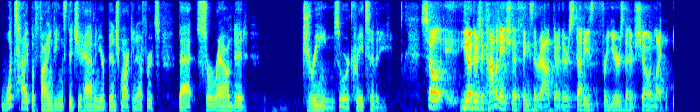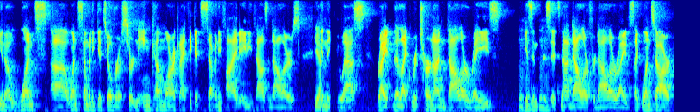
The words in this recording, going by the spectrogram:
what type of findings did you have in your benchmarking efforts that surrounded dreams or creativity? So, you know, there's a combination of things that are out there. There's studies for years that have shown, like, you know, once uh, once somebody gets over a certain income mark, and I think it's seventy five, eighty thousand dollars in the U.S. Right, the like return on dollar raise mm-hmm, isn't mm-hmm. this? It's not dollar for dollar, right? It's like once our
